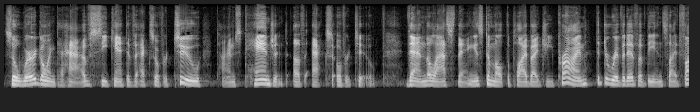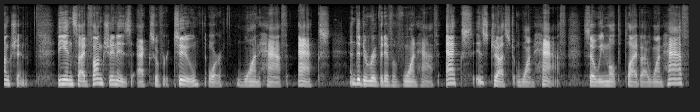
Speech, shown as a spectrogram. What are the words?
So we're going to have secant of x over 2 times tangent of x over 2. Then the last thing is to multiply by g prime, the derivative of the inside function. The inside function is x over 2, or 1 half x, and the derivative of 1 half x is just 1 half. So we multiply by 1 half,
